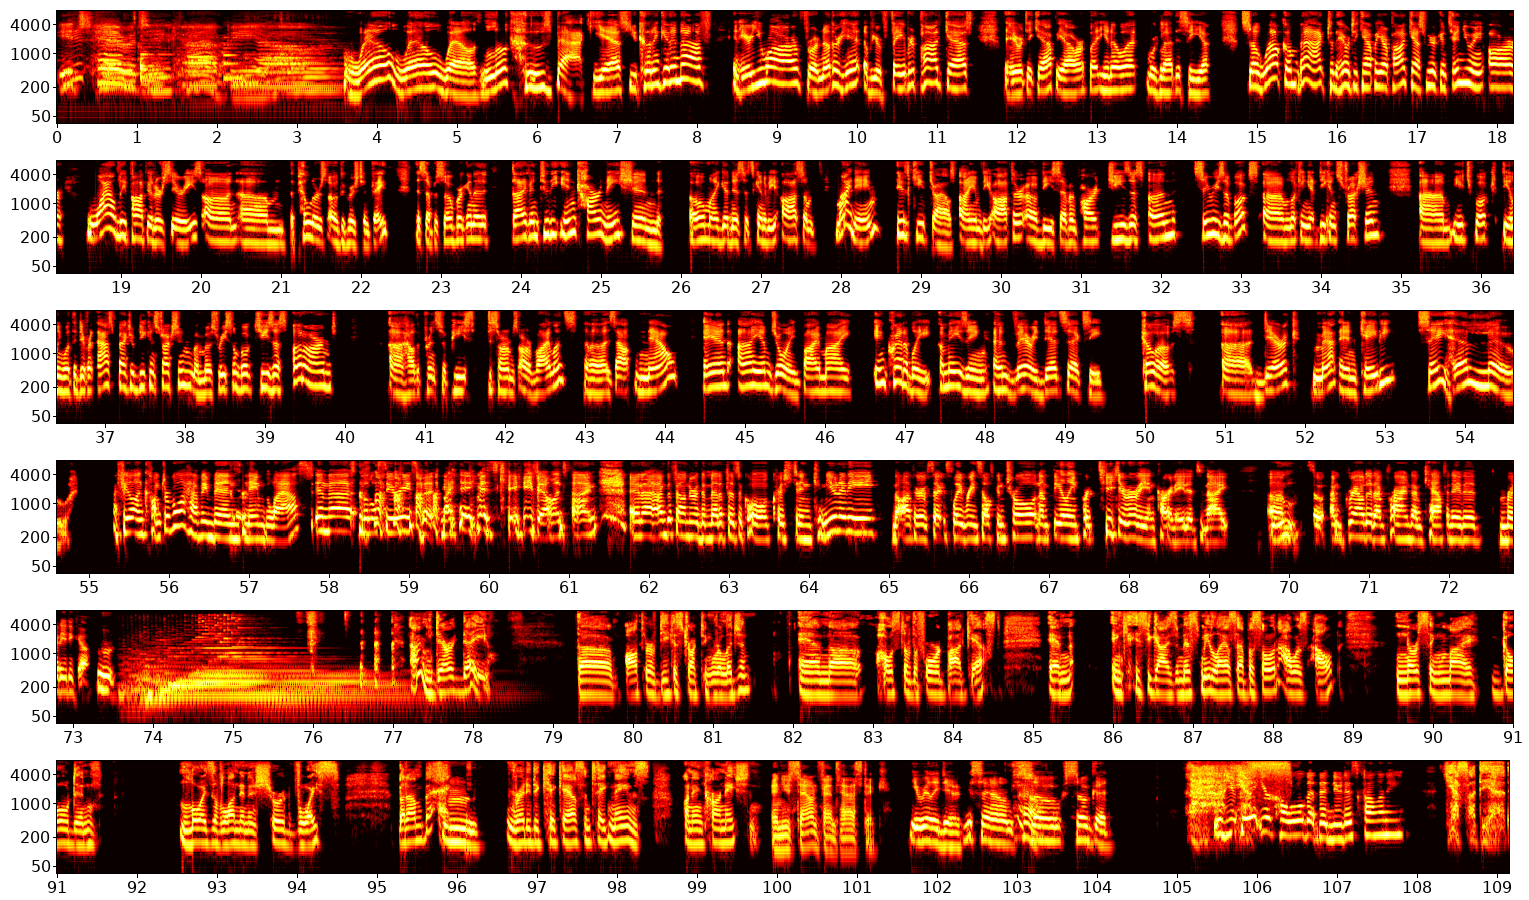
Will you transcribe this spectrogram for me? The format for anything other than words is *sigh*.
It's Heretic Happy Hour. Well, well, well, look who's back. Yes, you couldn't get enough. And here you are for another hit of your favorite podcast, the Heretic Happy Hour. But you know what? We're glad to see you. So welcome back to the Heretic Happy Hour podcast. We are continuing our wildly popular series on um, the pillars of the Christian faith. This episode, we're going to dive into the incarnation. Oh my goodness, it's going to be awesome. My name is Keith Giles. I am the author of the seven part Jesus Un series of books um, looking at deconstruction. Um, each book dealing with a different aspect of deconstruction. My most recent book, Jesus Unarmed, uh, How the Prince of Peace Disarms Our Violence, uh, is out now. And I am joined by my incredibly amazing and very dead sexy co-hosts, uh, Derek, Matt, and Katie. Say hello. I feel uncomfortable having been *laughs* named last in that little series, but *laughs* my name is Katie Valentine, and I'm the founder of the Metaphysical Christian Community, the author of Sex, Slavery, and Self Control, and I'm feeling particularly incarnated tonight. Um, so I'm grounded, I'm primed, I'm caffeinated, I'm ready to go. I'm Derek Day, the author of Deconstructing Religion and uh, host of the Forward podcast. And in case you guys missed me last episode, I was out nursing my golden Lloyds of London insured voice, but I'm back. Mm. Ready to kick ass and take names on incarnation. And you sound fantastic. You really do. You sound Yeah. so, so good. Did you Yes. get your cold at the nudist colony? Yes, I did.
